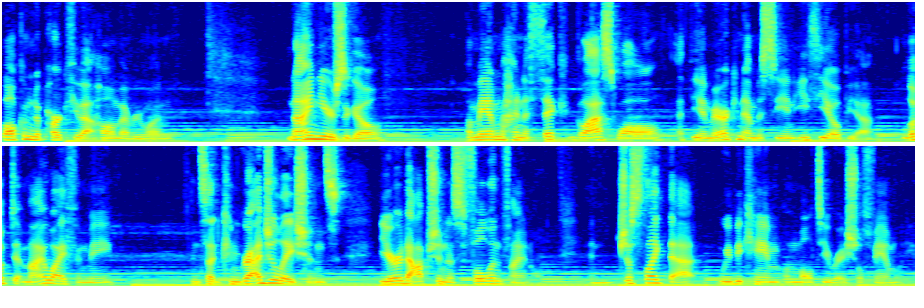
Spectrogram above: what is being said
Welcome to Parkview at Home, everyone. Nine years ago, a man behind a thick glass wall at the American Embassy in Ethiopia looked at my wife and me and said, Congratulations, your adoption is full and final. And just like that, we became a multiracial family.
